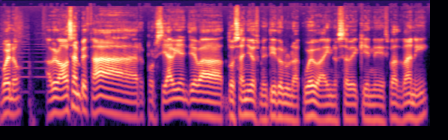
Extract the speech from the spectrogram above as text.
Bueno, a ver, vamos a empezar por si alguien lleva dos años metido en una cueva y no sabe quién es Bad Bunny.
